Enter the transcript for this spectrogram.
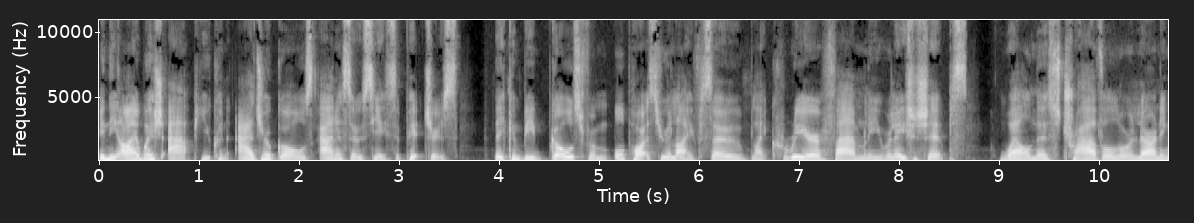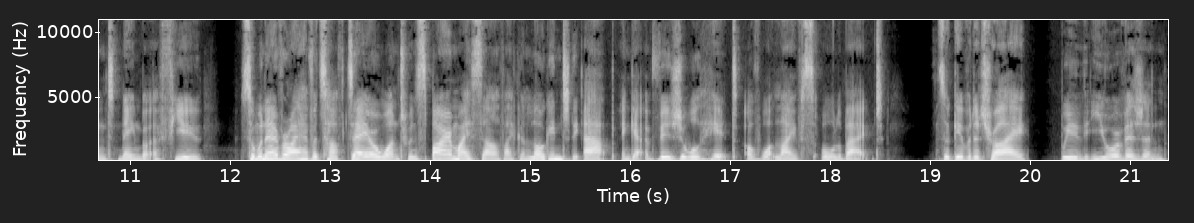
In the iWish app, you can add your goals and associated pictures. They can be goals from all parts of your life, so like career, family, relationships, wellness, travel, or learning, to name but a few. So, whenever I have a tough day or want to inspire myself, I can log into the app and get a visual hit of what life's all about. So, give it a try with your vision.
